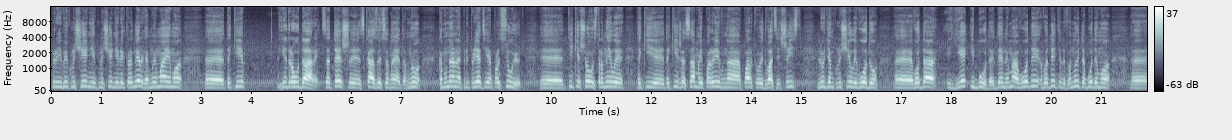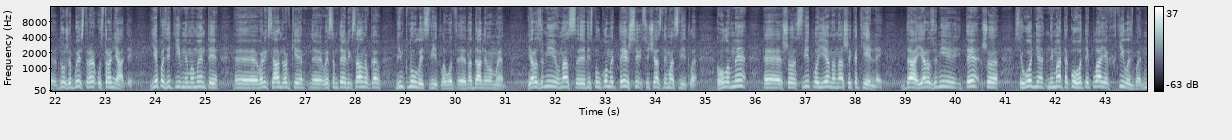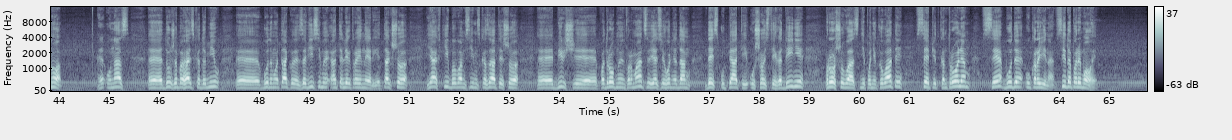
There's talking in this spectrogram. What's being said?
При виключенні і включенні електроенергії ми маємо е, такі гідроудари. Це теж е, сказується на цьому. Ну, комунальні підприємства працюють. Е, Тільки що устранили такі, такий же самий порив на парковій 26. Людям включили воду. Вода є і буде. Де нема води, води телефонуйте, будемо дуже швидко устраняти. Є позитивні моменти е, в Олександровці, е, в СМТ Олександровка вімкнули світло от, е, на даний момент. Я розумію, у нас в ісполкомі теж зараз немає світла. Головне, що світло є на нашій котельні. Да, я розумію і те, що сьогодні нема такого тепла, як хотілося б. Но Е, у нас дуже багатько домів, будемо так зависимі від електроенергії. Так що я хотів би вам всім сказати, що більш е, подробну інформацію я сьогодні дам десь у 5 у 6 годині. Прошу вас не панікувати, все під контролем, все буде Україна. Всі до перемоги.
